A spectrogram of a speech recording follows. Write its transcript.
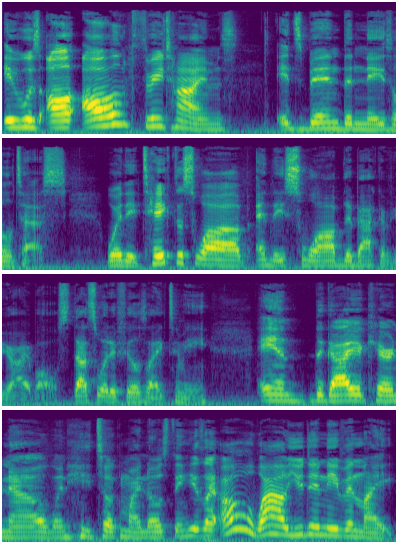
it was all all three times it's been the nasal test where they take the swab and they swab the back of your eyeballs. That's what it feels like to me. And the guy at CareNow, when he took my nose thing, he's like, "Oh wow, you didn't even like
